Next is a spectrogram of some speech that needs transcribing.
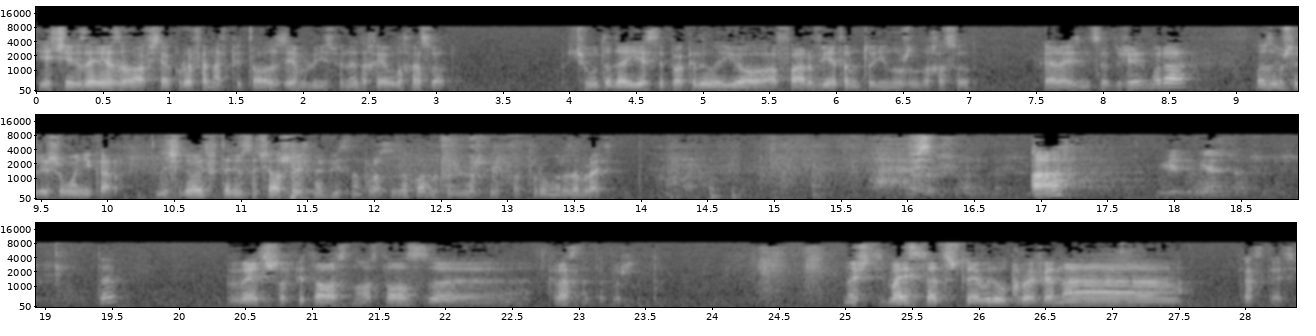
Если человек зарезал, а вся кровь она впитала в землю, несмотря на это хаев лехасот. Почему тогда, если покрыл ее афар ветром, то не нужен лохасот? Какая разница? Отвечает Мура. Позым, что решимо не кар. Значит, давайте повторим сначала, что здесь написано просто закон, а потом немножко их попробуем разобрать. А? Да. Бывает, что впиталось, но осталось э, красное такое что-то. Значит, была ситуация, что я вылил кровь, она, как сказать,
